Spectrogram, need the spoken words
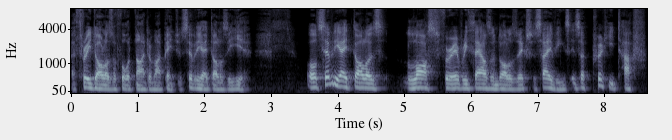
uh, $3 a fortnight of my pension, $78 a year. Well, $78 loss for every $1,000 extra savings is a pretty tough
